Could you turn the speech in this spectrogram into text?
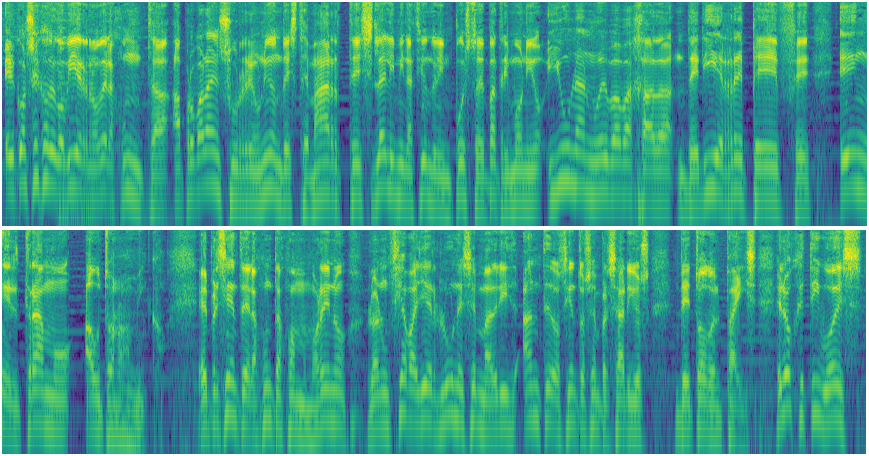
El Consejo de Gobierno de la Junta aprobará en su reunión de este martes la eliminación del impuesto de patrimonio y una nueva bajada del IRPF en el tramo autonómico. El presidente de la Junta, Juan Moreno, lo anunciaba ayer lunes en Madrid ante 200 empresarios de todo el país. El objetivo es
